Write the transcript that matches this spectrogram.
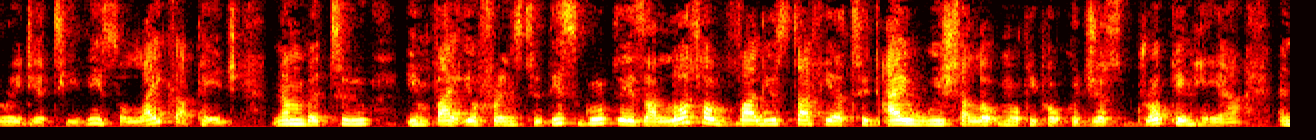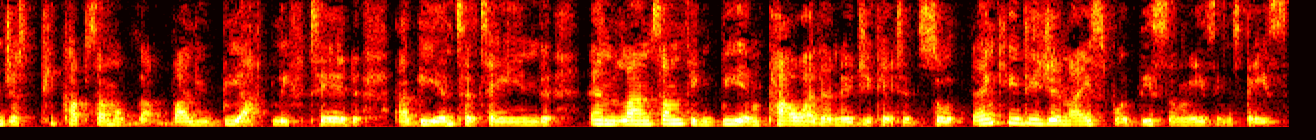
Radio TV. So like that page. Number two, invite your friends to this group. There's a lot of value stuff here today. I wish a lot more people could just drop in here and just pick up some of that value, be uplifted, uh, be entertained, and learn something, be empowered and educated. So thank you, DJ Nice, for this amazing space.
